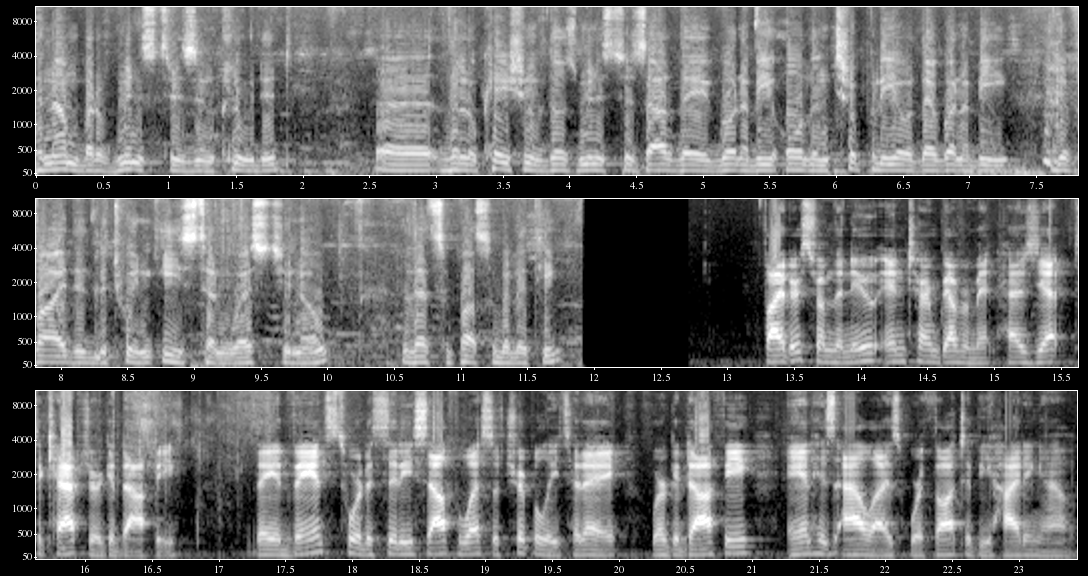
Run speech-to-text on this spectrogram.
the number of ministries included, uh, the location of those ministers. Are they going to be all in Tripoli or they're going to be divided between East and West, you know? That's a possibility. Fighters from the new interim government has yet to capture Gaddafi. They advanced toward a city southwest of Tripoli today where Gaddafi and his allies were thought to be hiding out.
